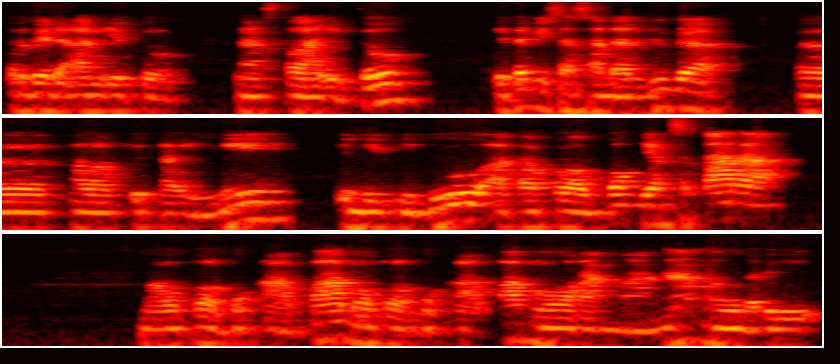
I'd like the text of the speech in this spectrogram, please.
perbedaan itu. Nah, setelah itu kita bisa sadar juga eh, kalau kita ini individu atau kelompok yang setara mau kelompok apa mau kelompok apa mau orang mana mau dari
